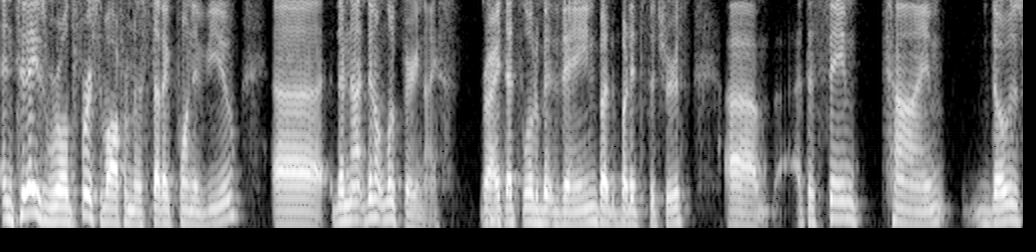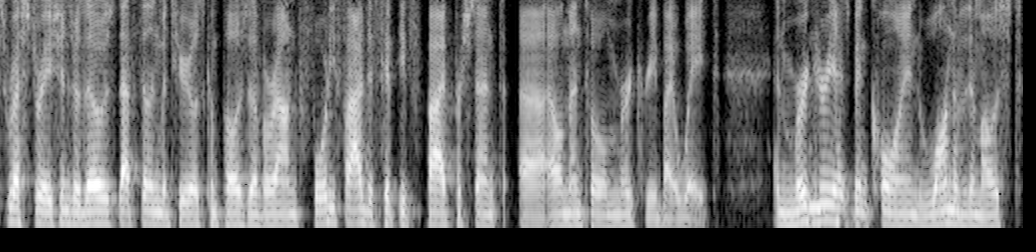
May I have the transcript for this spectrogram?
in today's world, first of all, from an aesthetic point of view, uh, they're not they don't look very nice, right? Mm-hmm. That's a little bit vain, but but it's the truth. Um, at the same time, those restorations or those that filling material is composed of around 45 to 55 percent uh, elemental mercury by weight, and mercury mm-hmm. has been coined one of the most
